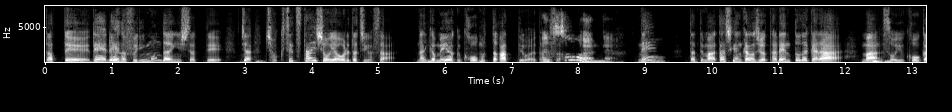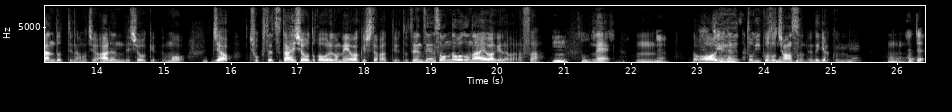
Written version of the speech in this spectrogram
だって、ね、例の不倫問題にしたって、じゃあ、直接対象や俺たちがさ、何か迷惑被ったかって言われたらさ、そうなんだよ。ね。だってまあ確かに彼女はタレントだから、まうんあそういう好感度っていうのはもちろんあるんでしょうけれども、じゃあ、直接対象とか俺が迷惑したかっていうと全然そんなことないわけだからさ。うん。うん。そうそうそうね。うん。ねだからああいう時こそチャンスなんだよね、逆にね。うん。だって、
